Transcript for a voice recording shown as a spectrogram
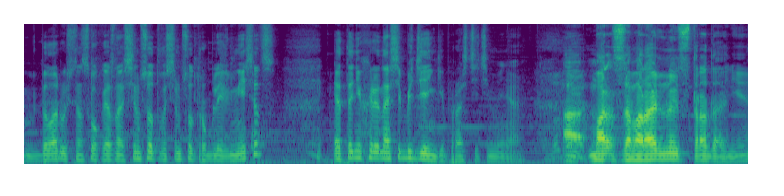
Беларуси, насколько я знаю, 700-800 рублей в месяц. Это ни хрена себе деньги, простите меня. Ну А мор- за моральные страдания.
